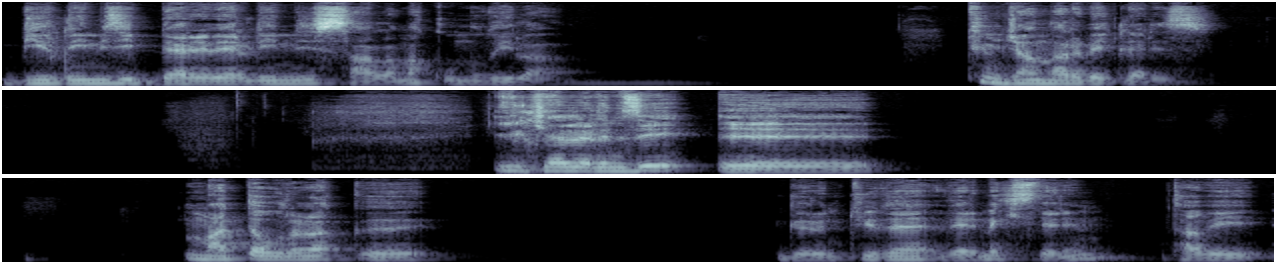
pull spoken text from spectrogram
birliğimizi, beraberliğimizi sağlamak umuduyla Tüm canları bekleriz. İlkelerimizi eee, madde olarak eee, görüntüde vermek isterim. Tabii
